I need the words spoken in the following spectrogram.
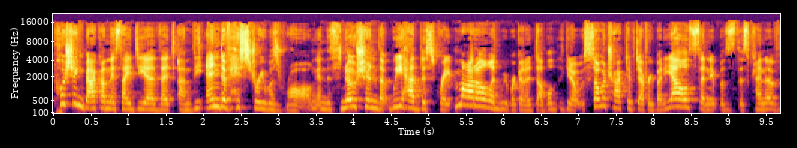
pushing back on this idea that um, the end of history was wrong, and this notion that we had this great model and we were going to double, you know, it was so attractive to everybody else. And it was this kind of,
